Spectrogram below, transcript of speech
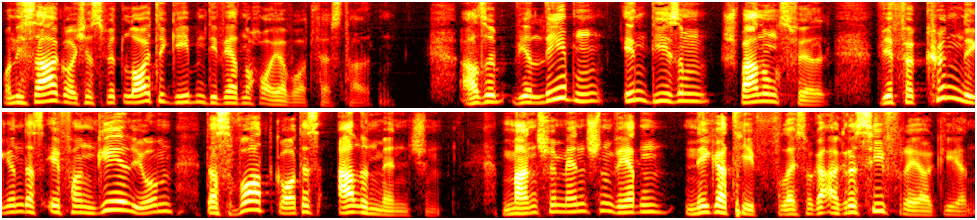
Und ich sage euch, es wird Leute geben, die werden auch euer Wort festhalten. Also wir leben in diesem Spannungsfeld. Wir verkündigen das Evangelium, das Wort Gottes allen Menschen. Manche Menschen werden negativ, vielleicht sogar aggressiv reagieren.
